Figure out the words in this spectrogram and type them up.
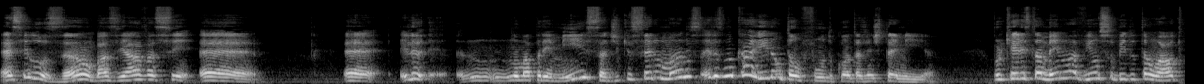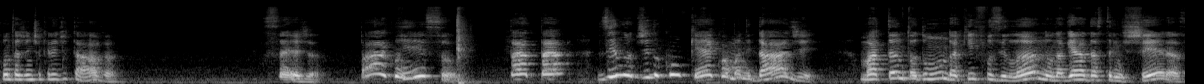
essa ilusão baseava-se é, é, ele, numa premissa de que os seres humanos eles não caíram tão fundo quanto a gente temia. Porque eles também não haviam subido tão alto quanto a gente acreditava. Ou seja, para com isso. Tá, tá desiludido com o quê? Com a humanidade? Matando todo mundo aqui, fuzilando na guerra das trincheiras,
